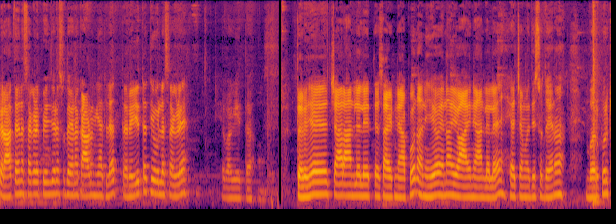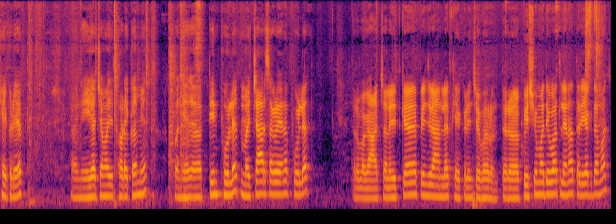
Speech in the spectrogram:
तर आता आहे ना सगळे पिंजरे सुद्धा आहे ना काढून घेतल्यात. तर इथं ठेवलं सगळे. हे बघा इथं. तर हे चार आणलेले आहेत त्या साईडने आपण आणि हे आहे ना हे आईने आणलेलं आहे. ह्याच्यामध्ये सुद्धा आहे ना भरपूर खेकडे आहेत. आणि ह्याच्यामध्ये थोडे कमी आहेत. पण हे तीन फुल आहेत. मग चार सगळे आहे ना फुल आहेत. तर बघा आजच्याला इतक्या पिंजरे आणल्यात खेकड्यांचे भरून. तर पिशवीमध्ये वतले ना तर एकदमच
